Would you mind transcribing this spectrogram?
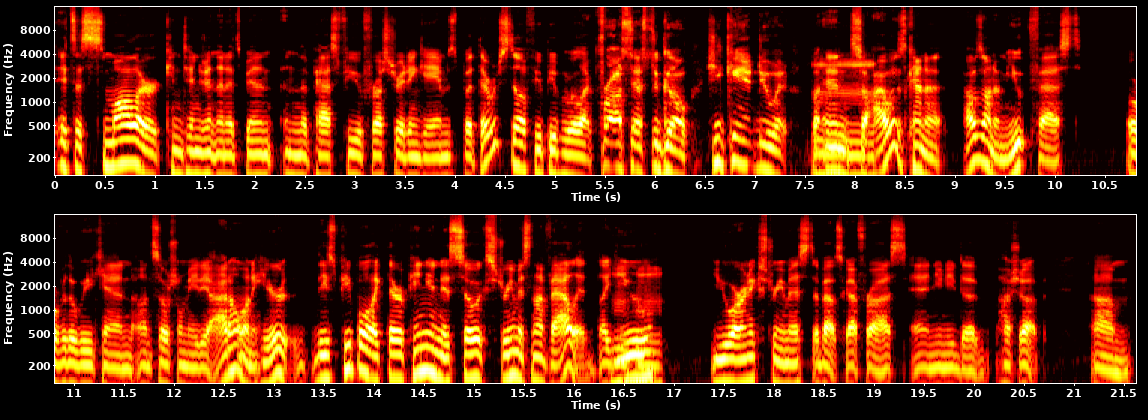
it's a smaller contingent than it's been in the past few frustrating games, but there were still a few people who were like, Frost has to go. He can't do it. But, and so mm. I was kind of, I was on a mute fest over the weekend on social media. I don't want to hear these people, like, their opinion is so extreme, it's not valid. Like, you, mm-hmm. You are an extremist about Scott Frost and you need to hush up. Um,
